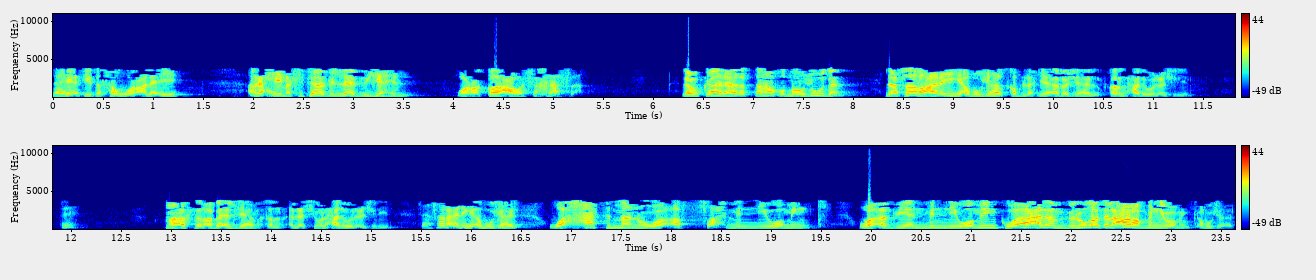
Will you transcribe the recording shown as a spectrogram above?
لا يأتي يتصور على إيه؟ على حين كتاب الله بجهل ورقاعة وسخافة. لو كان هذا التناقض موجودا لسار عليه أبو جهل قبلك يا أبا جهل القرن الحادي والعشرين. إيه؟ ما أكثر أباء الجهل في القرن العشرين والحادي والعشرين. لسار عليه أبو جهل وحتما هو أفصح مني ومنك وأبين مني ومنك وأعلم بلغة العرب مني ومنك أبو جهل.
